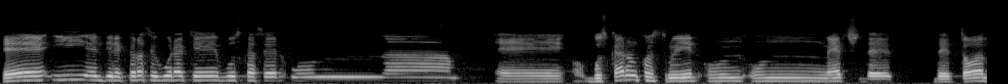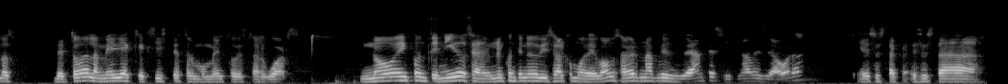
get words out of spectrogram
Eh, y el director asegura que busca hacer una. Eh, buscaron construir un, un merch de, de, todas las, de toda la media que existe hasta el momento de Star Wars. No en contenido, o sea, no en contenido visual como de vamos a ver naves de antes y naves de ahora. Eso está, eso está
